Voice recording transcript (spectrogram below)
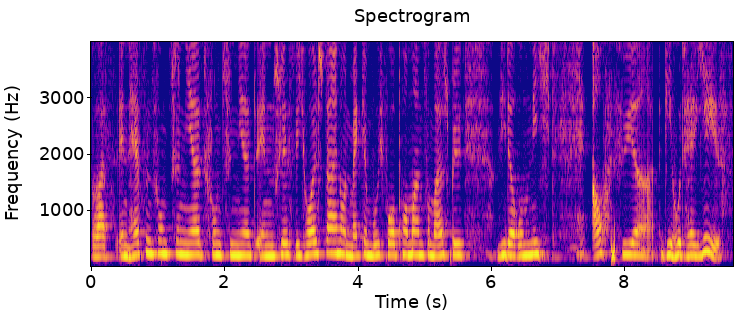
was in Hessen funktioniert, funktioniert in Schleswig-Holstein und Mecklenburg-Vorpommern zum Beispiel wiederum nicht. Auch für die Hoteliers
